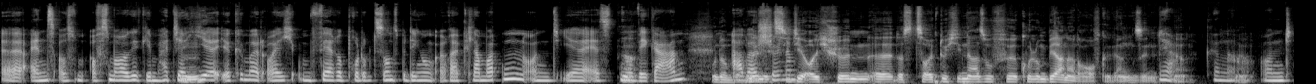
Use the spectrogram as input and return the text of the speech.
äh, eins aufs, aufs Maul gegeben hat, ja Mhm. hier, ihr kümmert euch um faire Produktionsbedingungen eurer Klamotten und ihr esst nur Ja. vegan. Und am aber Wochenende zieht ihr euch schön äh, das Zeug durch die Nase, wofür Kolumbianer draufgegangen sind. Ja, genau. Und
